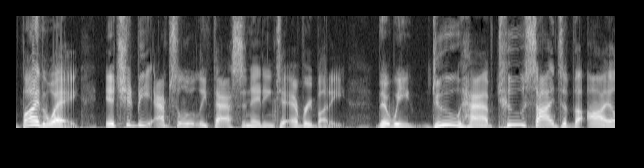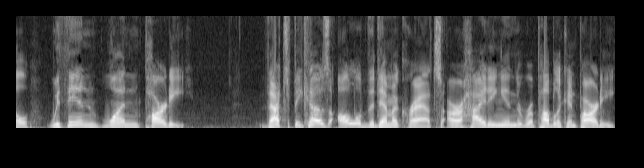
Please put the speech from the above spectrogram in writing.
By the way, it should be absolutely fascinating to everybody that we do have two sides of the aisle within one party. That's because all of the Democrats are hiding in the Republican Party,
